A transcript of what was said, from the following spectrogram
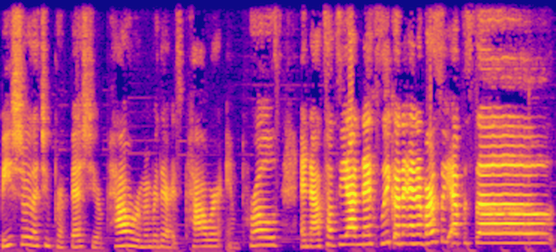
Be sure that you profess your power. Remember, there is power in prose. And I'll talk to y'all next week on the anniversary episode.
